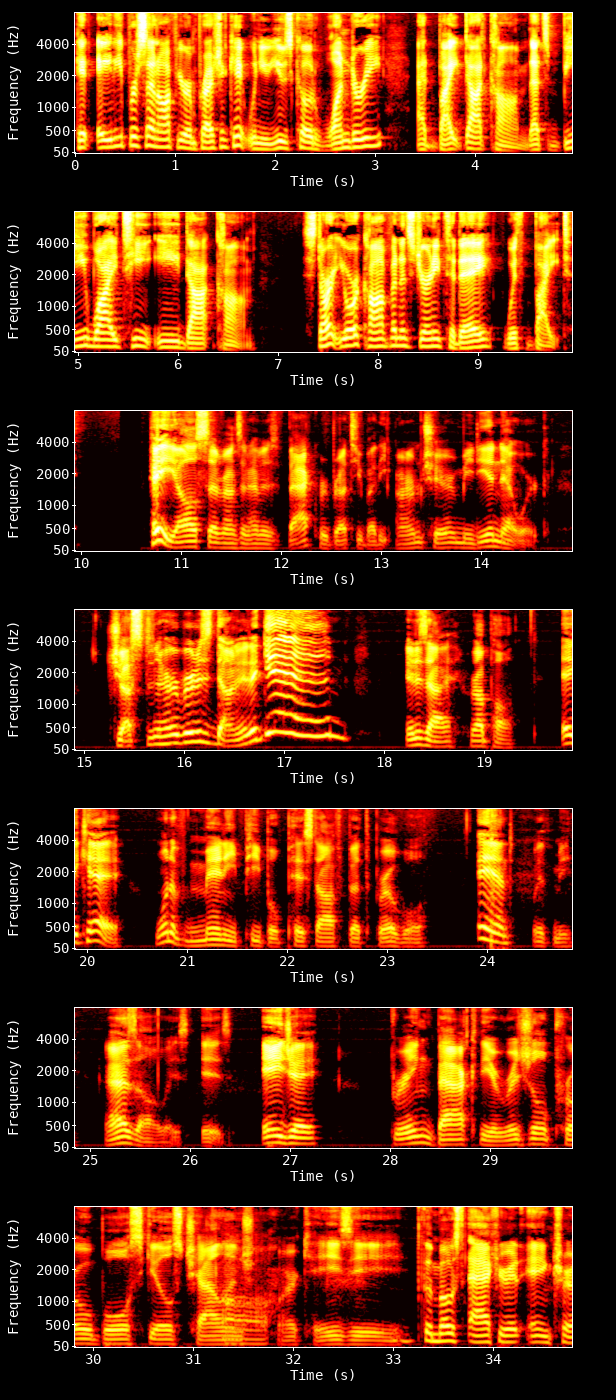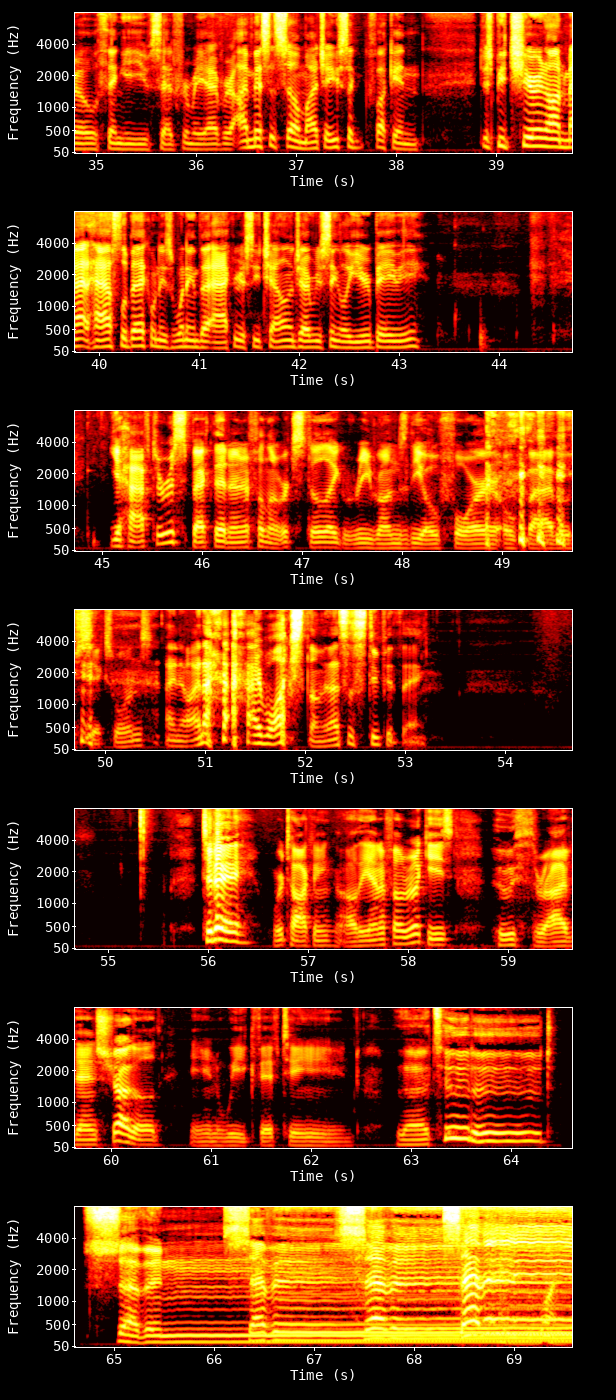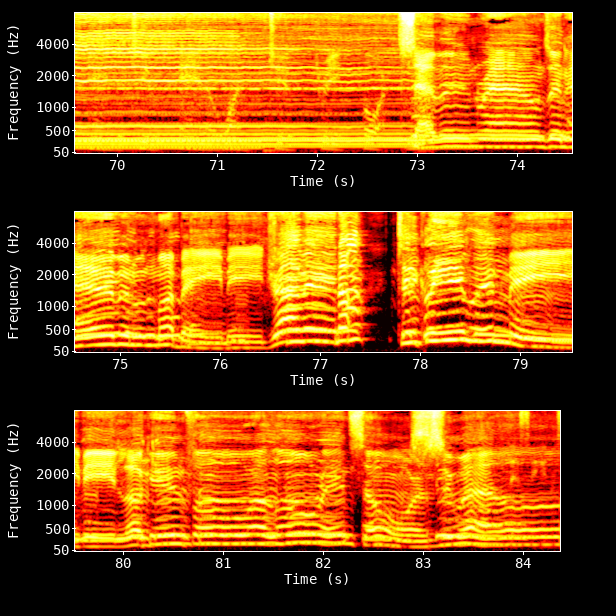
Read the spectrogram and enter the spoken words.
Get 80% off your impression kit when you use code WONDERY at Byte.com. That's B-Y-T-E dot com. Start your confidence journey today with Byte. Hey y'all, Seven Rounds in Heaven is back. We're brought to you by the Armchair Media Network. Justin Herbert has done it again! It is I, Rob Paul, aka one of many people pissed off about the Pro Bowl. And with me, as always, is AJ Bring back the original Pro Bowl skills challenge, Oh. Marchese. the most accurate intro thingy you've said for me ever. I miss it so much. I used to fucking just be cheering on Matt Hasselbeck when he's winning the accuracy challenge every single year, baby. You have to respect that NFL Network still like reruns the 04, 05, 06 ones. I know, and I, I watched them. That's a stupid thing. Today, we're talking all the NFL rookies who thrived and struggled in Week 15. Let's hit it. Seven, seven, seven, seven. One, two, one, two, three, four. Seven rounds in heaven with my baby, driving up to Cleveland, maybe looking for a Lawrence or Sewell.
